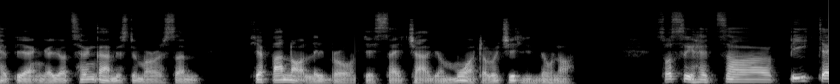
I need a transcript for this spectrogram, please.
hệ tiền cái yo参加 Mr. Morrison thiết bán nó liberal cái sai trả yo mua cho lúc chỉ linh đâu สื่อจ所以係就比較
